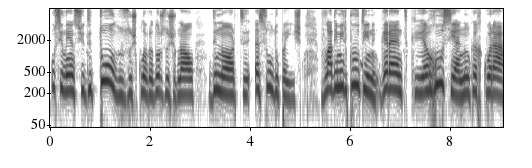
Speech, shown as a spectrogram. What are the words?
o silêncio de todos os colaboradores do jornal de norte a sul do país. Vladimir Putin garante que a Rússia nunca recuará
